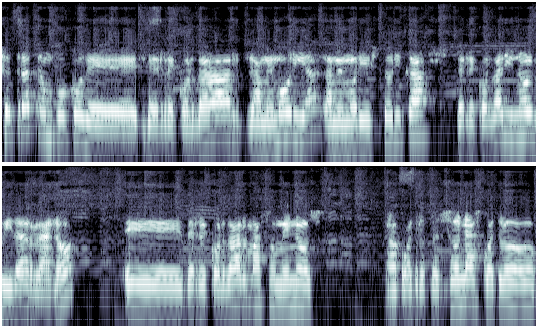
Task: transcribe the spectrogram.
se trata un poco de, recordar la memoria, la memoria histórica, de recordar y no olvidarla, ¿no? Eh, de recordar más o menos a cuatro personas, cuatro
